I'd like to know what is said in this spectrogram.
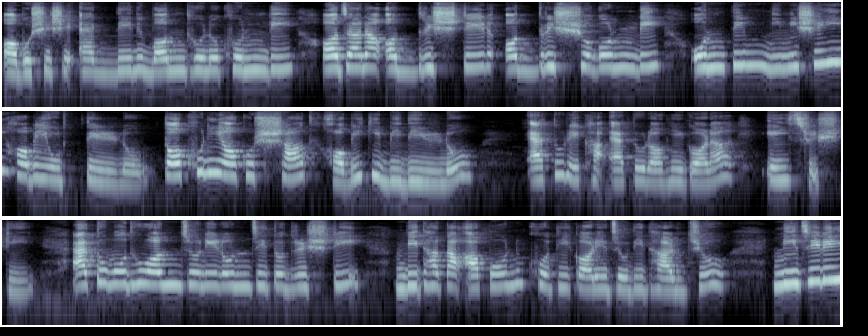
অবশেষে একদিন বন্ধন খণ্ডি অজানা অদৃষ্টের অদৃশ্য গণ্ডি অন্তিম নিমিষেই হবে উত্তীর্ণ। তখনই অকস্মাৎ হবে কি বিদীর্ণ? এত রেখা, এত রঙে গড়া এই সৃষ্টি, এত মধু অঞ্জনে রঞ্জিত দৃষ্টি, বিধাতা আপন ক্ষতি করে যদি ধার্য, নিজেরই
